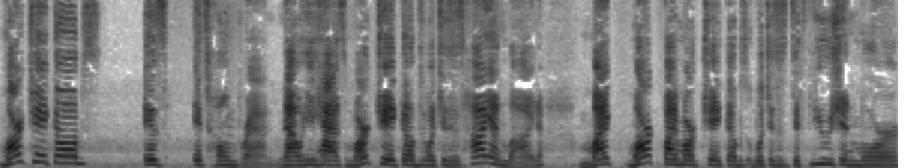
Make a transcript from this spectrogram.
Marc Jacobs is its own brand. Now he has Marc Jacobs, which is his high-end line, Mike, Marc by Marc Jacobs, which is his diffusion more.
